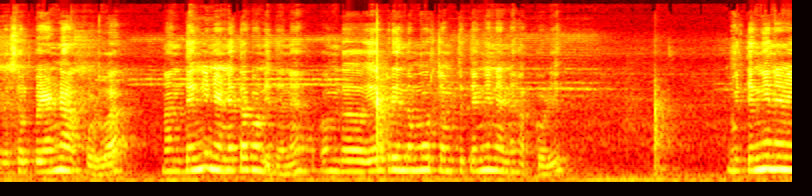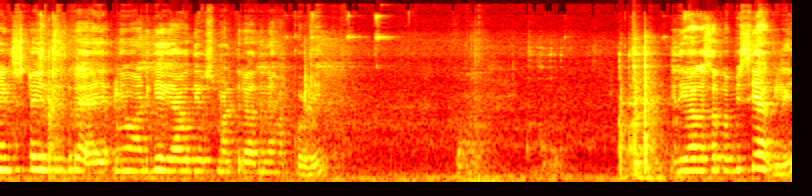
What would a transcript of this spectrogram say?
ಈಗ ಸ್ವಲ್ಪ ಎಣ್ಣೆ ಹಾಕ್ಕೊಳ್ಳುವ. ನಾನು ತೆಂಗಿನ ಎಣ್ಣೆ ತಗೊಂಡಿದ್ದೇನೆ. ಒಂದು ಎರಡರಿಂದ ಮೂರು ಚಮಚ ತೆಂಗಿನ ಎಣ್ಣೆ ಹಾಕ್ಕೊಳ್ಳಿ. ನಿಮಗೆ ತೆಂಗಿನ ಎಣ್ಣೆ ಇಷ್ಟ ಇಲ್ಲದಿದ್ದರೆ ನೀವು ಅಡುಗೆಗೆ ಯಾವ್ದು ಯೂಸ್ ಮಾಡ್ತೀರೋ ಅದನ್ನೇ ಹಾಕ್ಕೊಳ್ಳಿ. ಇದು ಇವಾಗ ಸ್ವಲ್ಪ ಬಿಸಿ ಆಗಲಿ.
